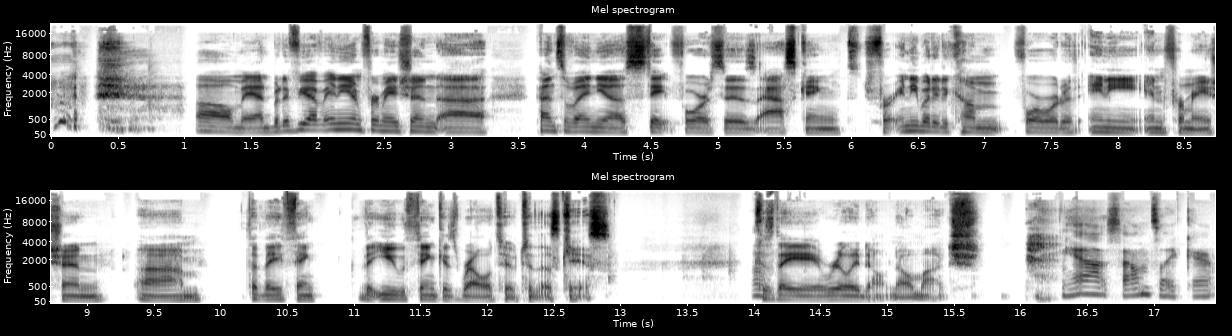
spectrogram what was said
oh man, but if you have any information, uh, Pennsylvania State Force is asking for anybody to come forward with any information um, that they think that you think is relative to this case, because they really don't know much. yeah it sounds like it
